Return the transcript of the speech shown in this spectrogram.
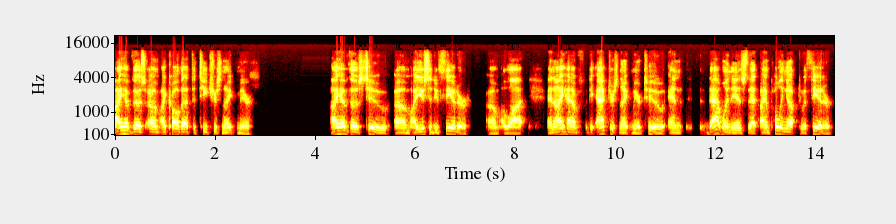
I have those, um, I call that the teacher's nightmare. I have those too. Um, I used to do theater um, a lot, and I have the actor's nightmare too. And that one is that I am pulling up to a theater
